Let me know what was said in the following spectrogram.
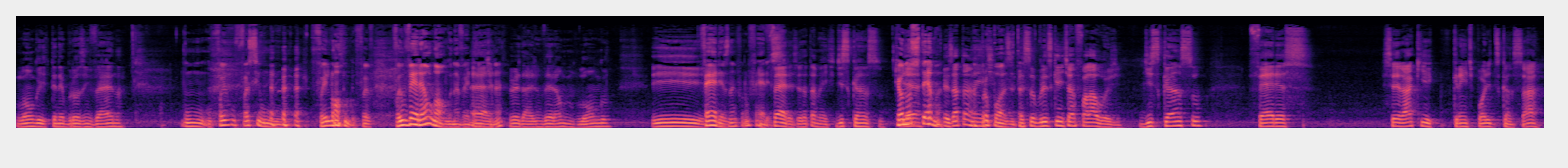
longo e tenebroso inverno. Um, foi, foi assim, um, foi longo. Foi, foi um verão longo, na verdade, É, né? verdade, um verão longo. E. Férias, né? Foram férias. Férias, exatamente. Descanso. Que é o E nosso tema. Exatamente. A propósito. É sobre isso que a gente vai falar hoje. Descanso, férias. Será que crente pode descansar?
